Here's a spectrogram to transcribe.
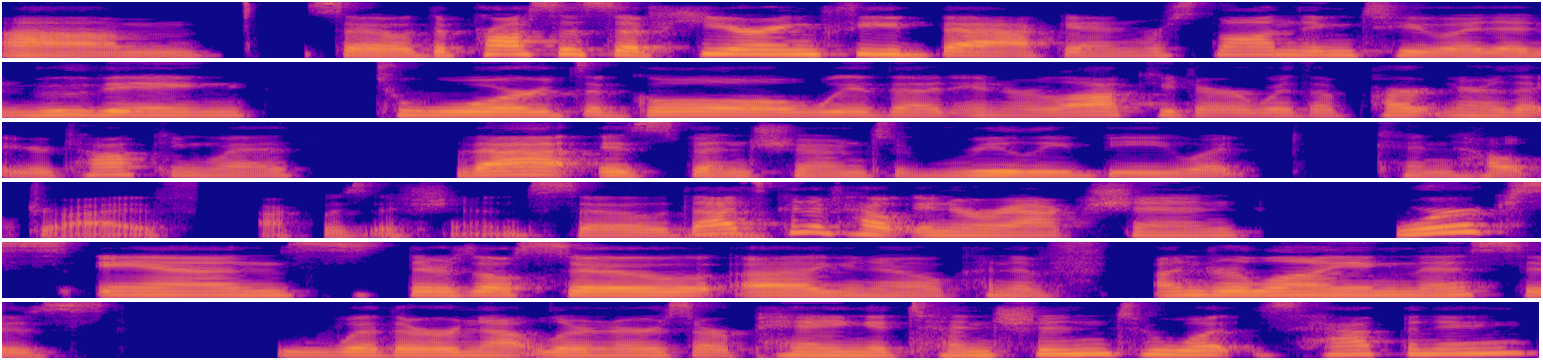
Um, so the process of hearing feedback and responding to it and moving towards a goal with an interlocutor, with a partner that you're talking with, that has been shown to really be what can help drive acquisition. So that's kind of how interaction works. And there's also, uh, you know, kind of underlying this is whether or not learners are paying attention to what's happening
